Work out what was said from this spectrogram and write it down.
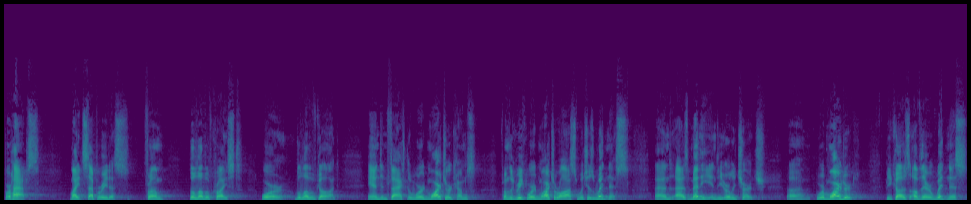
perhaps, might separate us from the love of Christ or the love of God. And in fact, the word martyr comes from the Greek word martyros, which is witness. And as many in the early church uh, were martyred because of their witness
